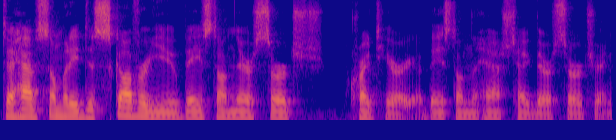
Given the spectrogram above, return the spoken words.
to have somebody discover you based on their search criteria, based on the hashtag they're searching.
